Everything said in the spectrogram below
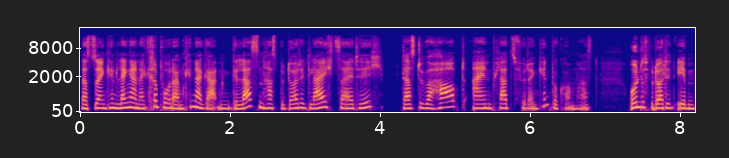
Dass du dein Kind länger in der Krippe oder im Kindergarten gelassen hast, bedeutet gleichzeitig, dass du überhaupt einen Platz für dein Kind bekommen hast und es bedeutet eben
